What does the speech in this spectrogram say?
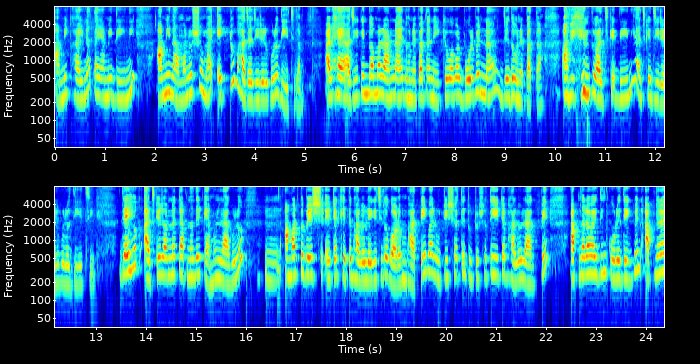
আমি খাই না, তাই আমি দিইনি। আমি নামানোর সময় একটু ভাজা জিরের গুঁড়ো দিয়েছিলাম। আর হ্যাঁ আজকে কিন্তু আমার রান্নায় ধনে পাতা নেই। কেউ আবার বলবেন না যে ধনে পাতা। আমি কিন্তু আজকে দিইনি, আজকে জিরের গুঁড়ো দিয়েছি। যাই হোক, আজকের রান্নাটা আপনাদের কেমন লাগল? আমার তো বেশ এটা খেতে ভালো লেগেছিলো গরম ভাতে বা রুটির সাথে, দুটোর সাথে এটা ভালো লাগবে। আপনারাও একদিন করে দেখবেন। আপনারা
